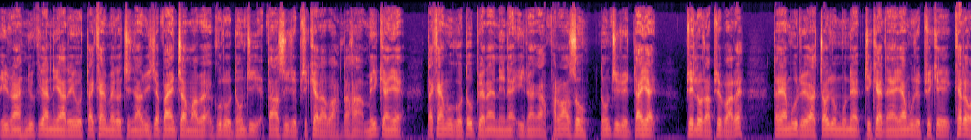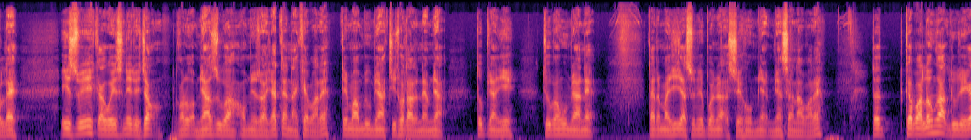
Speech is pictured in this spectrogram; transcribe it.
အီရန်နျူကလ িয়ার နေရာတွေကိုတိုက်ခိုက်မယ်လို့ကြေညာပြီးဂျပန်ကြာမှာပဲအခုလိုဒုံးကျည်အတားအဆီးတွေဖြစ်ခဲ့တာပါ။ဒါဟာအမေရိကန်ရဲ့တိုက်ခိုက်မှုကိုတုံ့ပြန်တဲ့အနေနဲ့အီရန်ကပထမဆုံးဒုံးကျည်တွေတိုက်ရိုက်ပြစ်လို့တာဖြစ်ပါတယ်။တရားမှုတွေကကြောက်ရွံ့မှုနဲ့ထိခိုက်ဒဏ်ရာရမှုတွေဖြစ်ခဲ့တော့လဲ အစ္စရေးကာကွယ်စနစ်တွေကြောင့်ငါတို့အများစုဟာအောင်မြင်စွာရပ်တန့်နိုင်ခဲ့ပါတယ်တင်မာမှုများကြီးထွားလာတဲ့နဲ့မြတုတ်ပြန်ရေးကြိုးပမ်းမှုများနဲ့တရမကြီးရဆွေးနွေးပွဲများအရှိန်ဟုန်မြတ်မြန်ဆန်လာပါတယ်ကဘာလုံးကလူတွေက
